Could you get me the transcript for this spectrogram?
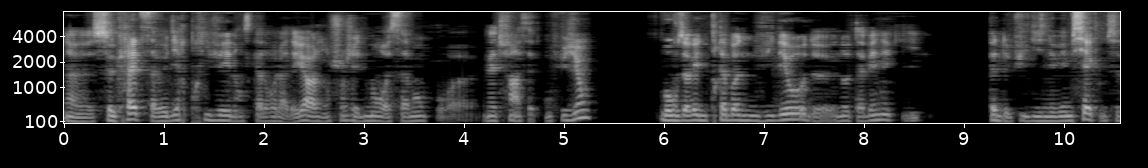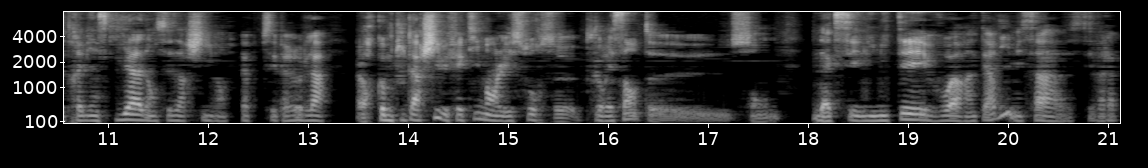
Euh, ça veut dire privé dans ce cadre-là. D'ailleurs, elles ont changé de nom récemment pour euh, mettre fin à cette confusion. Bon, vous avez une très bonne vidéo de Nota Bene qui faite depuis le 19e siècle, on sait très bien ce qu'il y a dans ces archives, en tout cas pour ces périodes-là. Alors comme toute archive, effectivement, les sources euh, plus récentes euh, sont d'accès limité, voire interdit, mais ça, c'est valable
